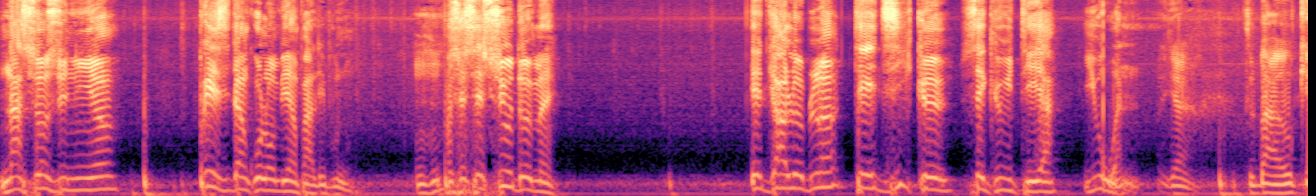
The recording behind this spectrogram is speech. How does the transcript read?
Nations Unies, président colombien parle pour nous. Mhm. Parce que c'est sûr demain. Edgar Leblanc t'a dit que sécurité a you one. Yeah. Tout bas, ok.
